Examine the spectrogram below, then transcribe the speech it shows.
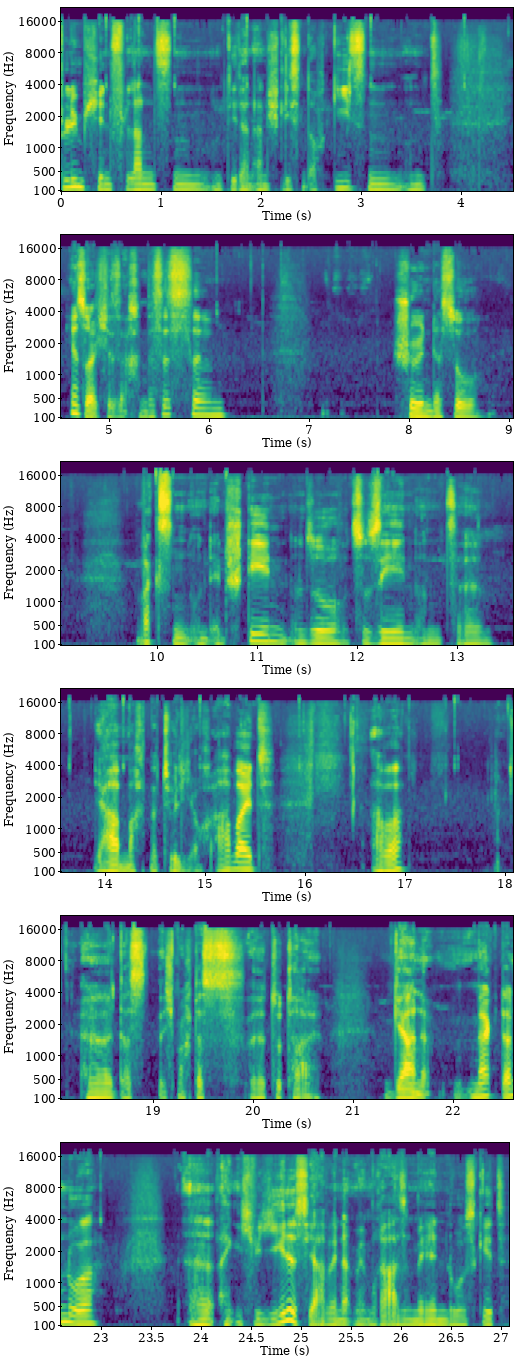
Blümchen pflanzen und die dann anschließend auch gießen und ja, solche Sachen. Das ist ähm, schön, das so wachsen und entstehen und so zu sehen und äh, ja, macht natürlich auch Arbeit, aber äh, das, ich mache das äh, total gerne. Merkt dann nur, äh, eigentlich wie jedes Jahr, wenn das mit dem Rasenmähen losgeht,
